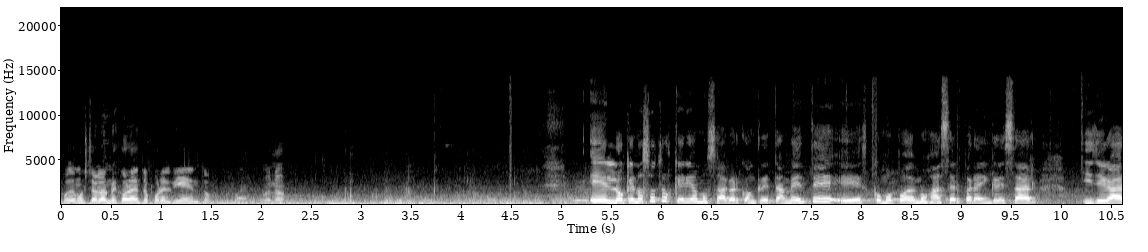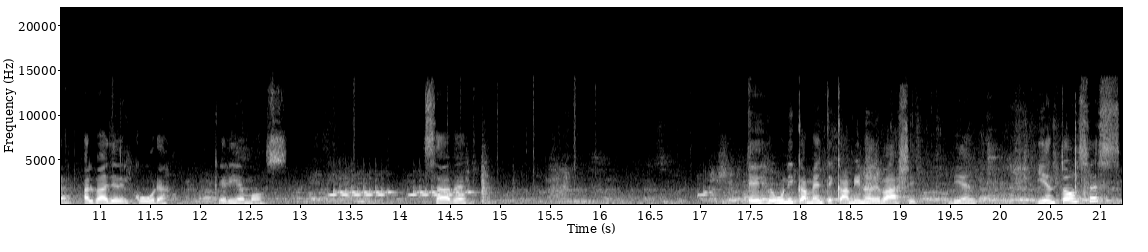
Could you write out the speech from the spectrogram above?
Podemos charlar mejor adentro por el viento. Bueno. Eh, lo que nosotros queríamos saber concretamente es cómo podemos hacer para ingresar y llegar al Valle del Cura. Queríamos saber. Es únicamente camino de valle. Bien. Y entonces,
